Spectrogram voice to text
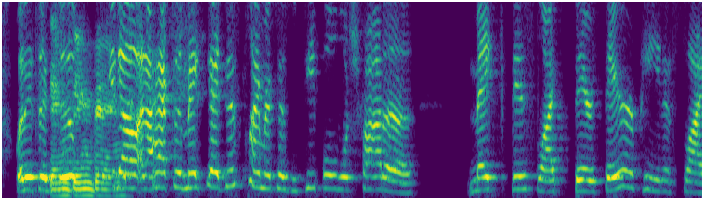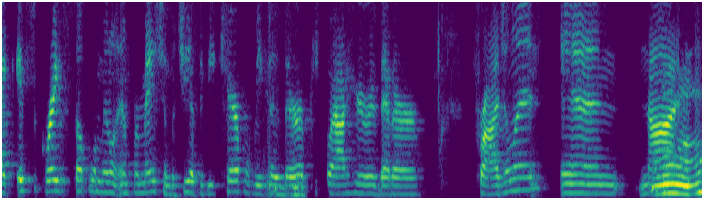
but it's a ding, good, ding, ding. you know, and I have to make that disclaimer because people will try to make this like their therapy and it's like it's great supplemental information but you have to be careful because mm-hmm. there are people out here that are fraudulent and not mm-hmm.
